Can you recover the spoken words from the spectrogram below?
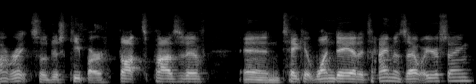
All right, so just keep our thoughts positive and take it one day at a time. Is that what you're saying?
